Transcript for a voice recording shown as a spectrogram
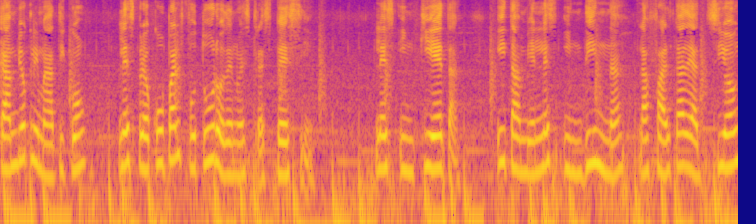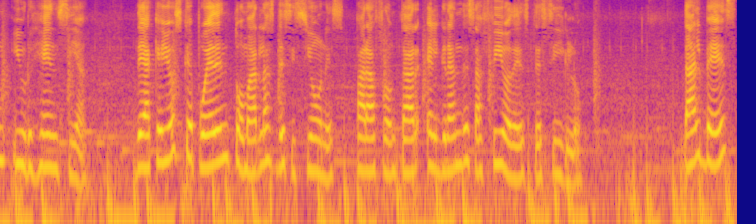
cambio climático, les preocupa el futuro de nuestra especie. Les inquieta y también les indigna la falta de acción y urgencia de aquellos que pueden tomar las decisiones para afrontar el gran desafío de este siglo. Tal vez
